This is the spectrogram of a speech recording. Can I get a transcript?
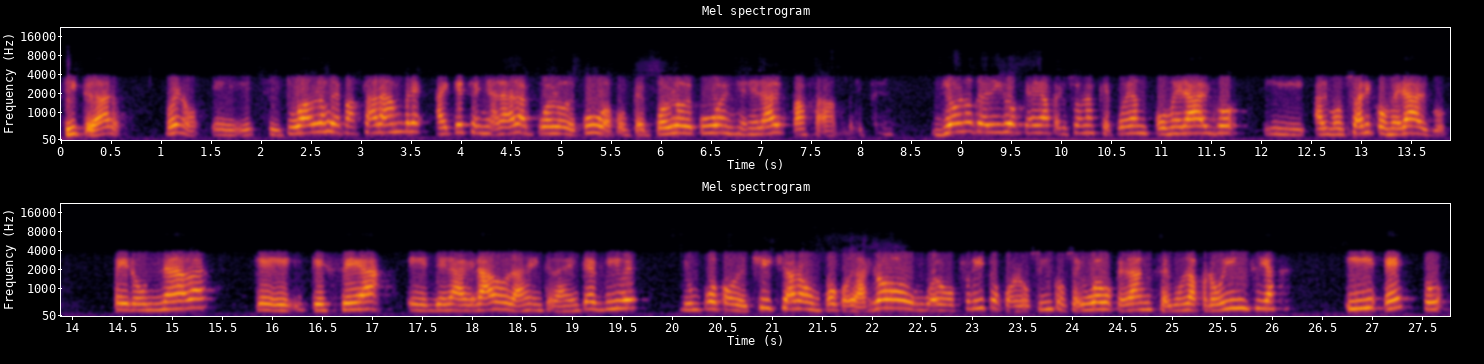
Sí, claro. Bueno, eh, si tú hablas de pasar hambre, hay que señalar al pueblo de Cuba, porque el pueblo de Cuba en general pasa hambre. Yo no te digo que haya personas que puedan comer algo y almorzar y comer algo, pero nada que, que sea eh, del agrado de la gente. La gente vive de un poco de chícharo, un poco de arroz, un huevo frito con los cinco o seis huevos que dan según la provincia. Y esto,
